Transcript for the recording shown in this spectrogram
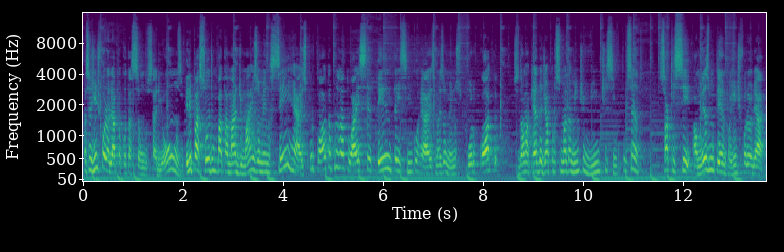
Mas se a gente for olhar para a cotação do SARI 11, ele passou de um patamar de mais ou menos 100 reais por cota para os atuais 75 reais mais ou menos por cota. Isso dá uma queda de aproximadamente 25%. Só que se, ao mesmo tempo, a gente for olhar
